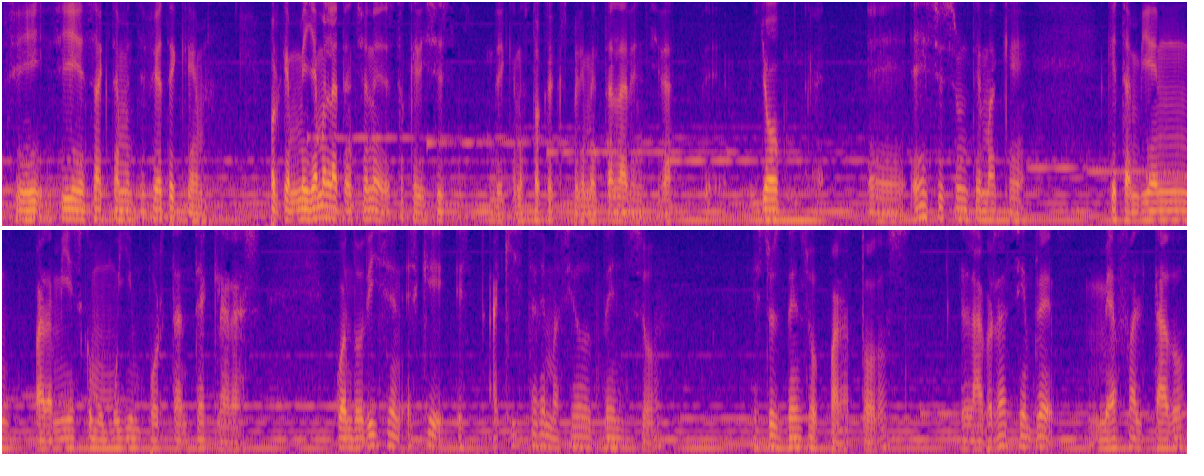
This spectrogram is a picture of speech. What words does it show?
Sí, sí, exactamente. Fíjate que, porque me llama la atención esto que dices de que nos toca experimentar la densidad. Eh, yo, eh, eso es un tema que, que también para mí es como muy importante aclarar. Cuando dicen, es que aquí está demasiado denso, esto es denso para todos, la verdad siempre me ha faltado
